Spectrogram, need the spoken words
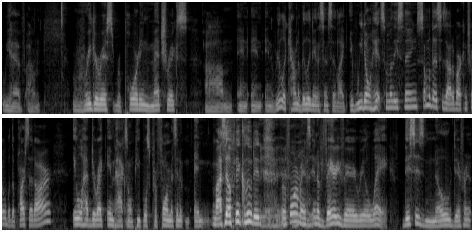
we have um, rigorous reporting metrics. Um, and, and, and real accountability in the sense that like if we don't hit some of these things, some of this is out of our control, but the parts that are, it will have direct impacts on people's performance and, and myself included yeah. performance in a very very real way. This is no different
